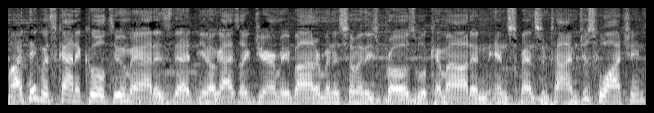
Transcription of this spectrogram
Well, I think what's kind of cool too, Matt, is that you know guys like Jeremy Bonnerman and some of these pros will come out and, and spend some time just watching,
